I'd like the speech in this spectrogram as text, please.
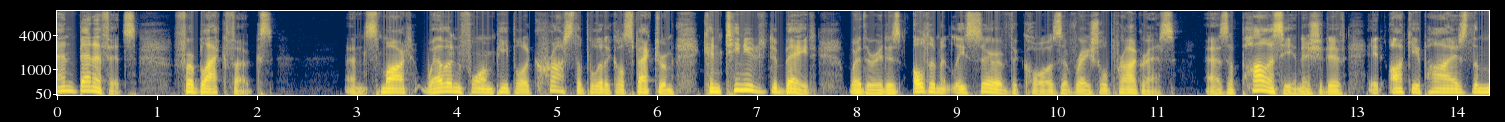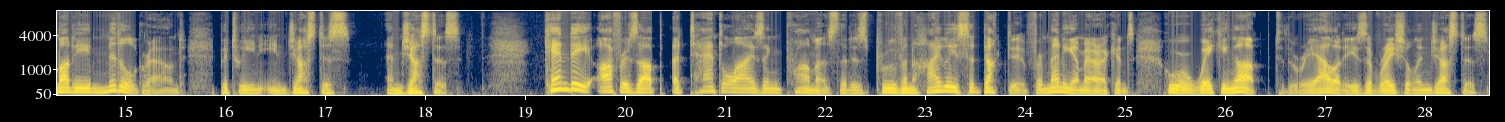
and benefits for black folks. And smart, well informed people across the political spectrum continue to debate whether it has ultimately served the cause of racial progress. As a policy initiative, it occupies the muddy middle ground between injustice and justice. Kendi offers up a tantalizing promise that has proven highly seductive for many Americans who are waking up to the realities of racial injustice.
